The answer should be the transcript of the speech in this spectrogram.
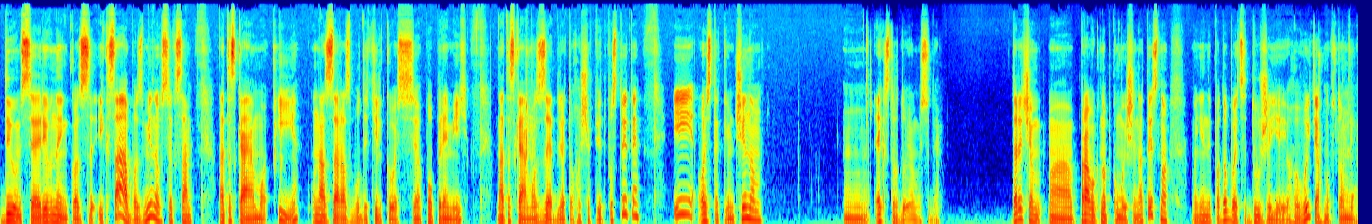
Дивимося рівненько з X або з мінус X. Натискаємо І. У нас зараз буде тільки ось по прямій. Натискаємо Z для того, щоб відпустити. І ось таким чином екструдуємо сюди. До речі, праву кнопку миші натисну. Мені не подобається, дуже я його витягнув, тому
